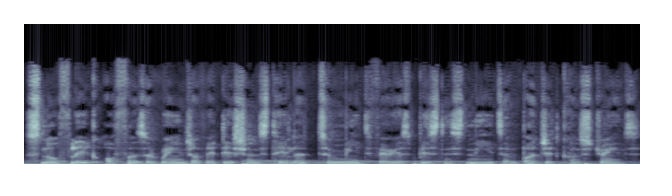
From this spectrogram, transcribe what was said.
Snowflake offers a range of editions tailored to meet various business needs and budget constraints.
